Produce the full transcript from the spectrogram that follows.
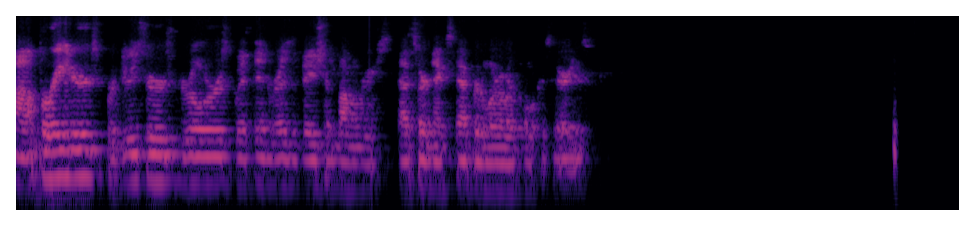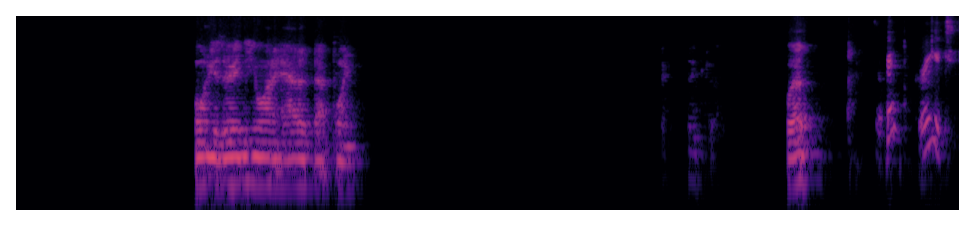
operators, producers, growers within reservation boundaries. That's our next step and one of our focus areas. Tony, is there anything you want to add at that point? What? Okay, great.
